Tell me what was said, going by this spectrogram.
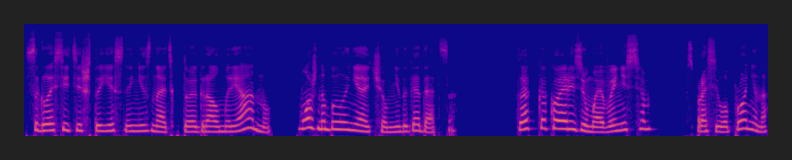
Согласитесь, что если не знать, кто играл Марианну, можно было ни о чем не догадаться. «Так какое резюме вынесем?» – спросила Пронина,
